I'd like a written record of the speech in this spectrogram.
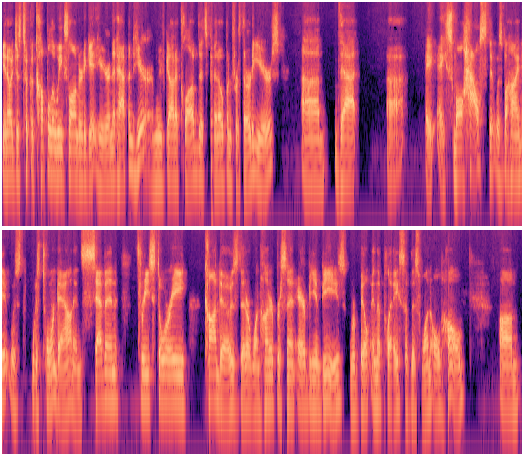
you know, it just took a couple of weeks longer to get here, and it happened here. And we've got a club that's been open for 30 years um, that uh, a, a small house that was behind it was was torn down and seven three-story condos that are 100% Airbnbs were built in the place of this one old home. Um,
